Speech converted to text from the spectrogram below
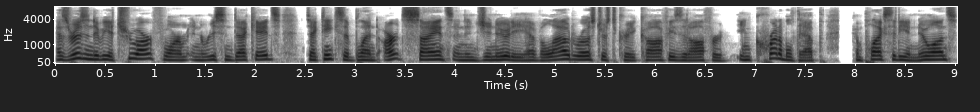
has risen to be a true art form in recent decades. Techniques that blend art, science, and ingenuity have allowed roasters to create coffees that offer incredible depth, complexity, and nuance.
